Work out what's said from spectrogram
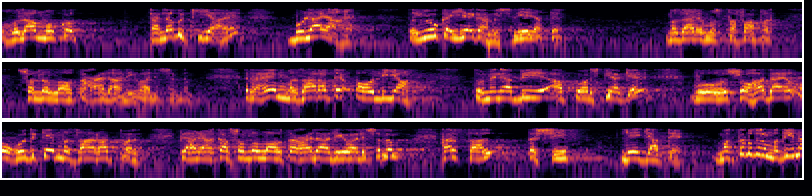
غلاموں کو طلب کیا ہے، بلایا ہے۔ تو یوں کہیے کہ ہم اس لیے جاتے ہیں۔ مزار مصطفیٰ پر صلی اللہ تعالی علیہ وآلہ وسلم۔ رہے مزارت اولیاء۔ تو میں نے ابھی آپ کو عرض کیا کہ وہ شہدائے عہد کے مزارات پر پیارے آقا صلی اللہ تعالی علیہ وآلہ وسلم ہر سال تشریف لے جاتے ہیں۔ مکتبۃ المدینہ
